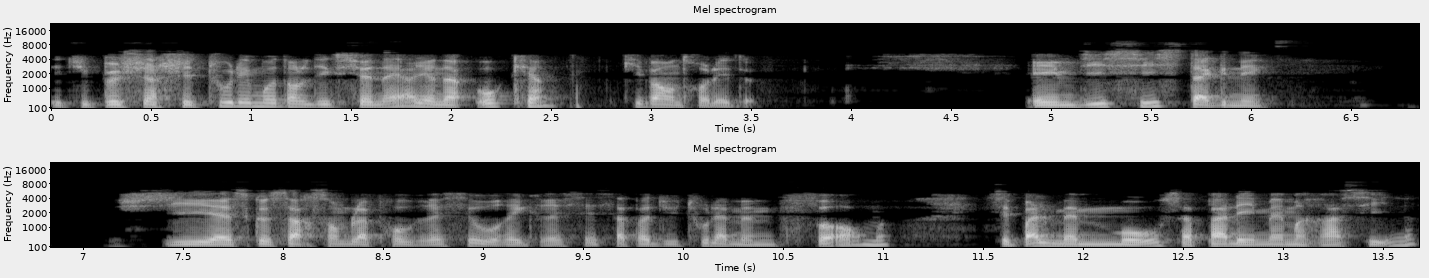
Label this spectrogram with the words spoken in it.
et tu peux chercher tous les mots dans le dictionnaire, il y en a aucun qui va entre les deux. Et il me dit si stagner. Je dis, est-ce que ça ressemble à progresser ou régresser? Ça n'a pas du tout la même forme, c'est pas le même mot, ça n'a pas les mêmes racines.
